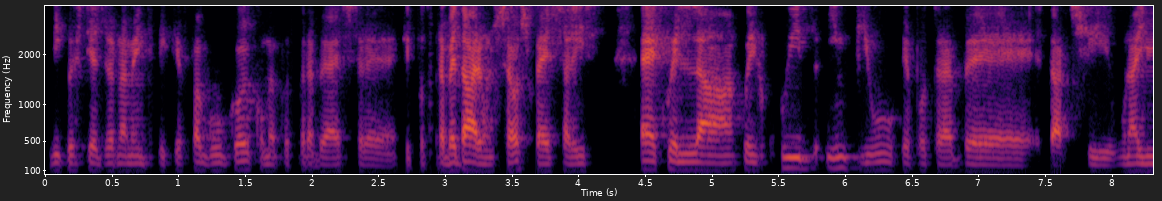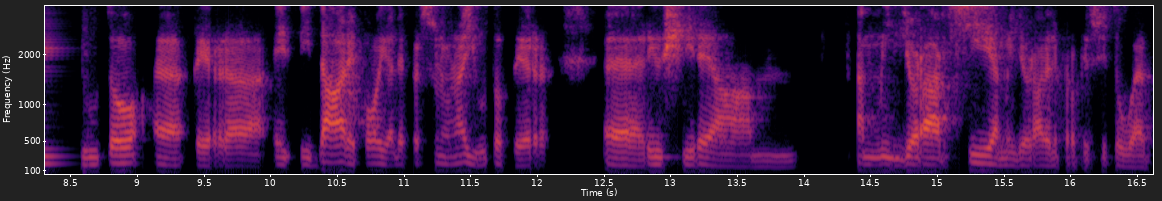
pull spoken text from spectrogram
di questi aggiornamenti che fa Google, come potrebbe essere, che potrebbe dare un SEO specialist, è quella, quel quid in più che potrebbe darci un aiuto eh, per, e, e, dare poi alle persone un aiuto per eh, riuscire a a migliorarsi e a migliorare il proprio sito web.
